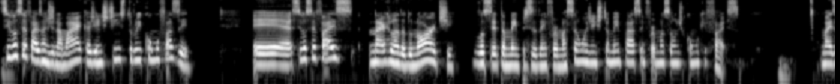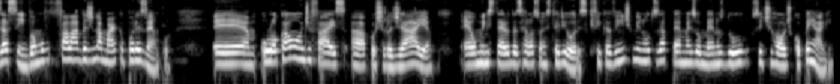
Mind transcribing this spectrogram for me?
Se você faz na Dinamarca, a gente te instrui como fazer. É, se você faz na Irlanda do Norte, você também precisa da informação, a gente também passa a informação de como que faz. Mas assim, vamos falar da Dinamarca, por exemplo. É, o local onde faz a apostila de AIA é o Ministério das Relações Exteriores, que fica 20 minutos a pé, mais ou menos, do City Hall de Copenhague.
